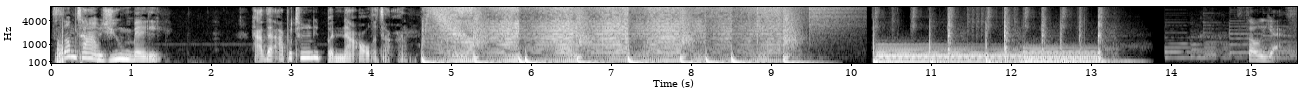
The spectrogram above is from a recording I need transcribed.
Sometimes you may have that opportunity, but not all the time. Yes,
